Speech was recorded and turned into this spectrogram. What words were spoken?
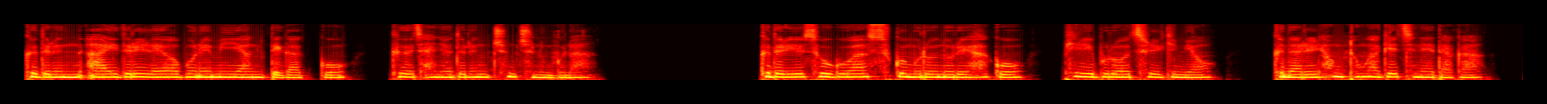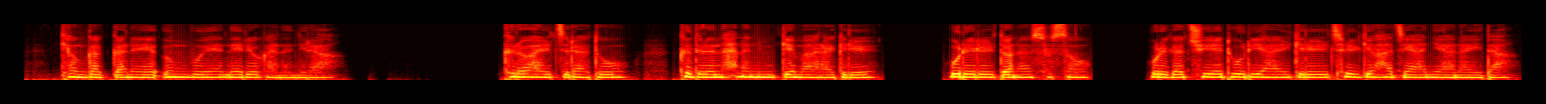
그들은 아이들을 내어 보냄이 양떼 같고 그 자녀들은 춤추는구나. 그들이 소고와 수금으로 노래하고 피리 불어 즐기며 그날을 형통하게 지내다가 경각간의 음부에 내려가느니라. 그러할지라도 그들은 하나님께 말하기를 우리를 떠나소서 우리가 주의 도리 알기를 즐겨하지 아니하나이다.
